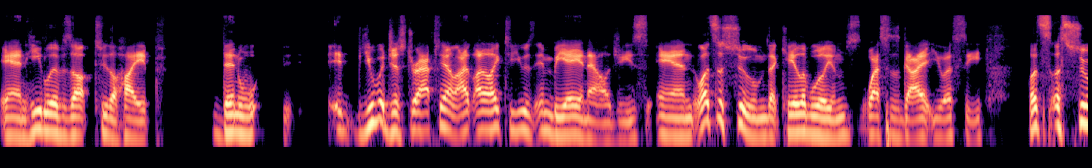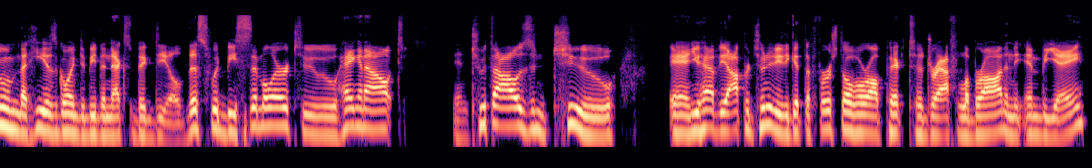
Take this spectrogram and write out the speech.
and he lives up to the hype, then it, you would just draft him. I, I, like to use NBA analogies. And let's assume that Caleb Williams, Wes's guy at USC, let's assume that he is going to be the next big deal. This would be similar to hanging out in 2002 and you have the opportunity to get the first overall pick to draft LeBron in the NBA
